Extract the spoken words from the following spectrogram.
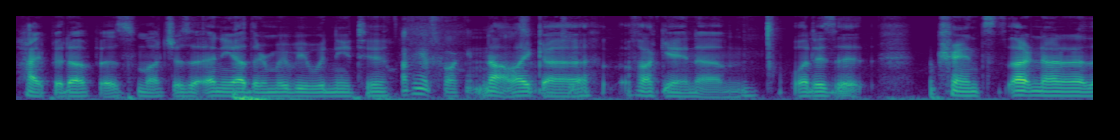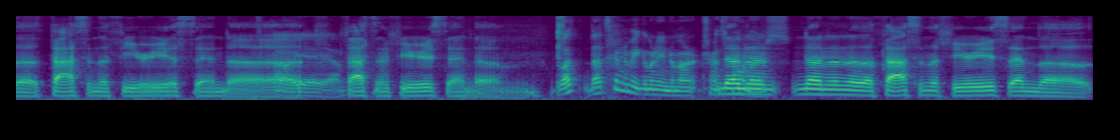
hype it up as much as any other movie would need to. I think it's fucking Not awesome, like uh, fucking um, what is it? Trans? Uh, no, no, no, the Fast and the Furious and uh, Oh, yeah, yeah. Fast and Furious and um, too. That- that's gonna make money no matter No, no, no, no, no. The Fast and the Furious and the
